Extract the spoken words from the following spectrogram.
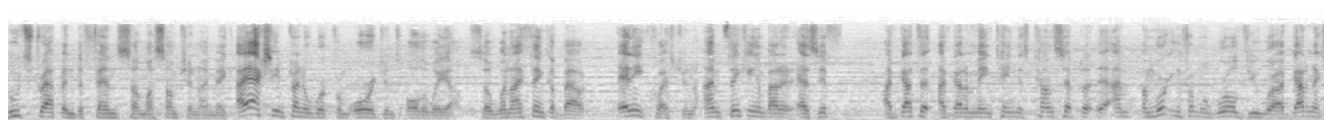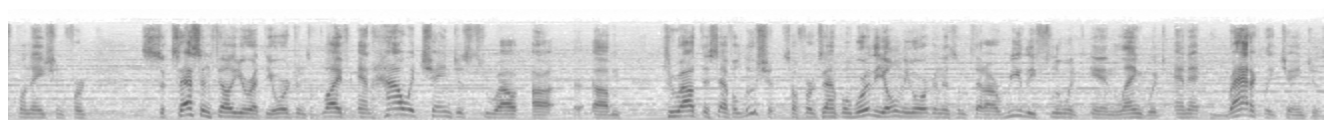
bootstrap and defend some assumption I make. I actually am trying to work from origins all the way up. So when I think about any question, I'm thinking about it as if I've got to I've got to maintain this concept. Of, I'm I'm working from a worldview where I've got an explanation for success and failure at the origins of life and how it changes throughout uh, um, throughout this evolution. So, for example, we're the only organisms that are really fluent in language, and it radically changes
